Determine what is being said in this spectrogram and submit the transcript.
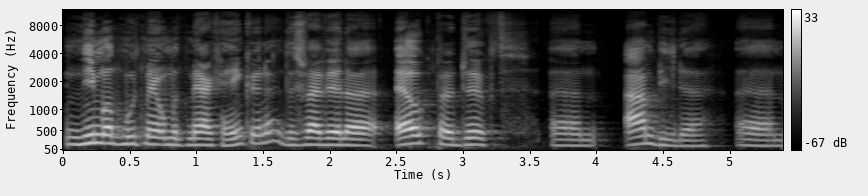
niemand moet meer om het merk heen kunnen. Dus wij willen elk product ehm, aanbieden... ehm,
